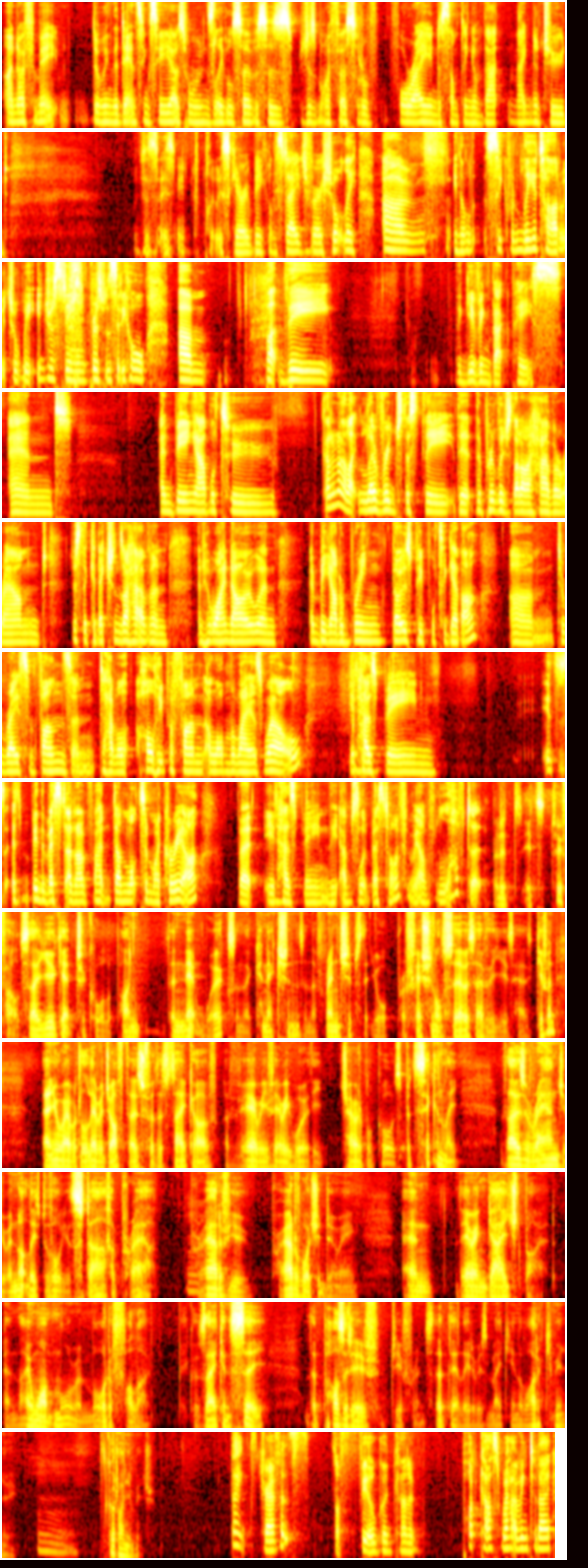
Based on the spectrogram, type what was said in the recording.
I know for me, doing the Dancing CEOs for Women's Legal Services, which is my first sort of foray into something of that magnitude, which is, is completely scary being on stage very shortly um, in a sequin leotard, which will be interesting in Brisbane City Hall. Um, but the the giving back piece and and being able to I don't know, like leverage this the the, the privilege that I have around just the connections I have and and who I know and and being able to bring those people together um, to raise some funds and to have a whole heap of fun along the way as well. It has been it's it's been the best, and I've had done lots in my career, but it has been the absolute best time for me. I've loved it. But it's it's twofold. So you get to call upon the networks and the connections and the friendships that your professional service over the years has given, and you're able to leverage off those for the sake of a very, very worthy charitable cause. But secondly, those around you, and not least of all your staff, are proud, Mm. proud of you, proud of what you're doing, and they're engaged by it. And they want more and more to follow because they can see the positive difference that their leader is making in the wider community. Mm. Good on you, Mitch. Thanks, Travis. It's a feel good kind of podcast we're having today.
